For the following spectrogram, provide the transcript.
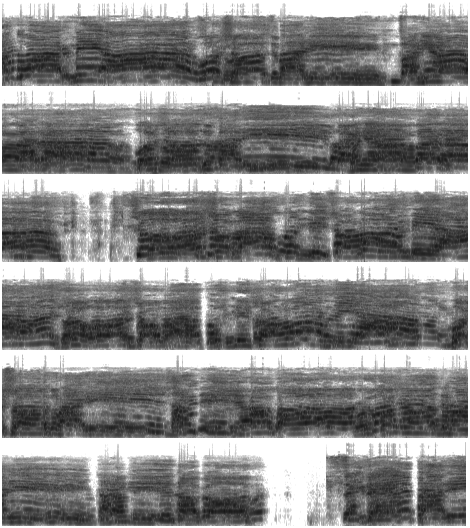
আকবর মিয়া বসত সভাপতি সকল মিয়া সভাপতি সকল মিয়া বসত বাড়ি শান্তি নগর বসত বাড়ি শান্তি নগর। সেক্রেটারি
